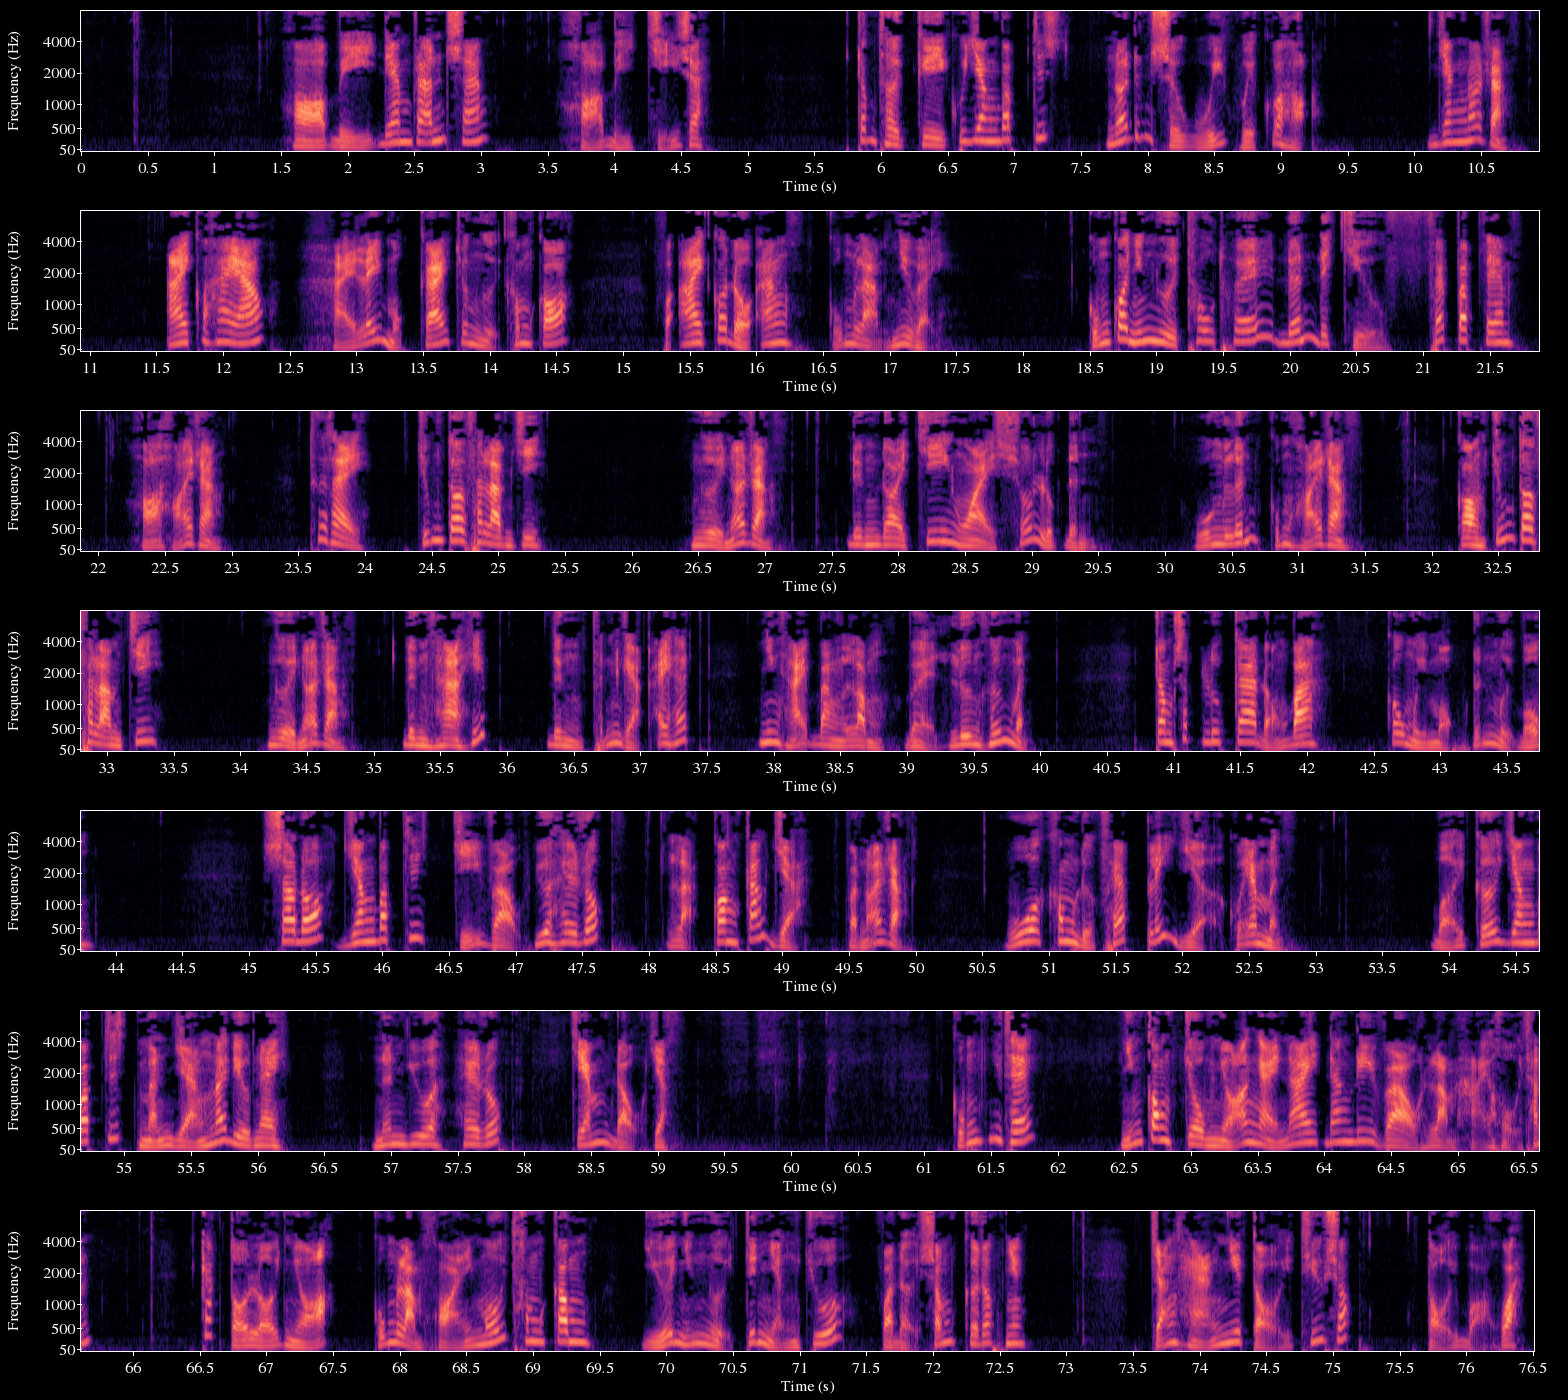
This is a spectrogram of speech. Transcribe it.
Họ bị đem ra ánh sáng, họ bị chỉ ra. Trong thời kỳ của Giăng Baptist nói đến sự quỷ quyệt của họ. Giăng nói rằng, ai có hai áo, hãy lấy một cái cho người không có, và ai có đồ ăn cũng làm như vậy. Cũng có những người thâu thuế đến để chịu phép bắp tem. Họ hỏi rằng, Thưa Thầy, chúng tôi phải làm gì? Người nói rằng, đừng đòi chi ngoài số luật định. Quân lính cũng hỏi rằng, còn chúng tôi phải làm chi? Người nói rằng, đừng hà hiếp, đừng thỉnh gạt ai hết, nhưng hãy bằng lòng về lương hướng mình. Trong sách Luca đoạn 3, câu 11 đến 14. Sau đó, Giăng Baptist chỉ vào vua Herod là con cáo già và nói rằng, vua không được phép lấy vợ của em mình. Bởi cớ Giăng Baptist mạnh dạn nói điều này, nên vua Herod chém đầu Giăng. Cũng như thế, những con trồn nhỏ ngày nay đang đi vào làm hại hội thánh. Các tội lỗi nhỏ cũng làm hoại mối thông công giữa những người tin nhận Chúa và đời sống cơ đốc nhân. Chẳng hạn như tội thiếu sót, tội bỏ qua.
